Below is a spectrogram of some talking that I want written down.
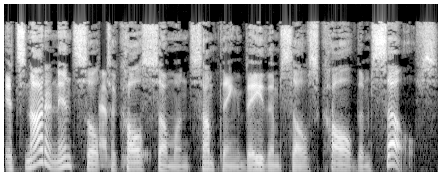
It's not an insult to call someone something they themselves call themselves.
